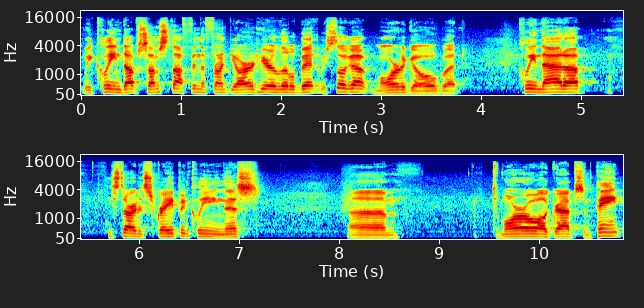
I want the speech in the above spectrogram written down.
we cleaned up some stuff in the front yard here a little bit. We still got more to go, but cleaned that up. He started scraping, cleaning this. Um, tomorrow I'll grab some paint.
